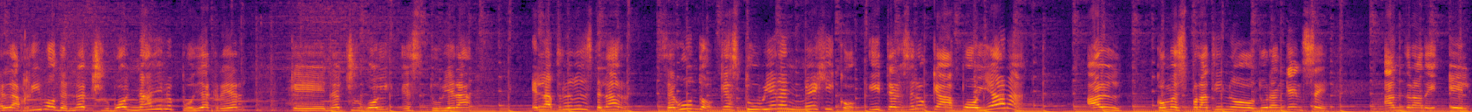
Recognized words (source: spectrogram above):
el arribo de Nature Boy. Nadie lo podía creer que Nature Boy estuviera en la 3 estelar. Segundo, que estuviera en México. Y tercero, que apoyara al es platino duranguense Andrade, el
